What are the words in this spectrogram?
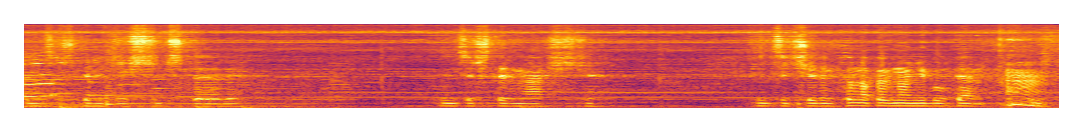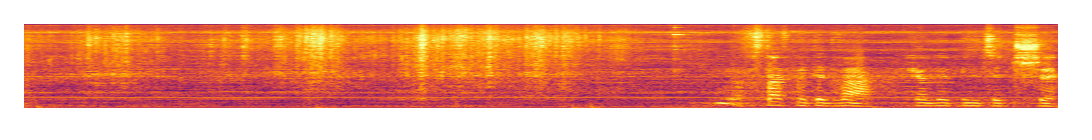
544 514 507 to na pewno nie był ten. No, wstawmy te dwa. KD 503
